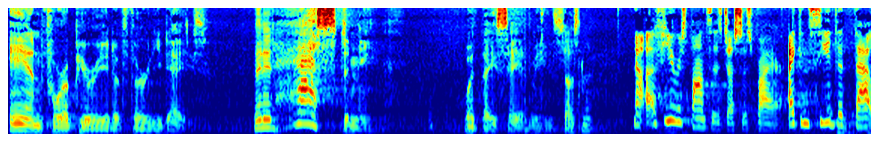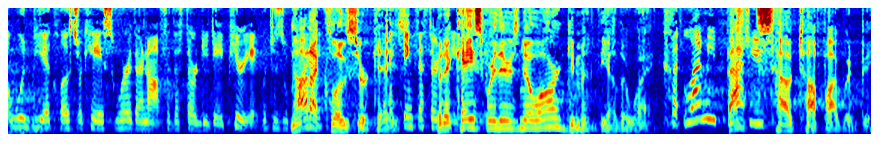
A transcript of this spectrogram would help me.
and for a period of 30 days. Then it has to mean what they say it means, doesn't it? Now, a few responses, Justice Breyer. I can see that that would be a closer case were there not for the 30-day period, which is not a closer case, I think the 30 but a case period. where there's no argument the other way. But let me point That's you. how tough I would be.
